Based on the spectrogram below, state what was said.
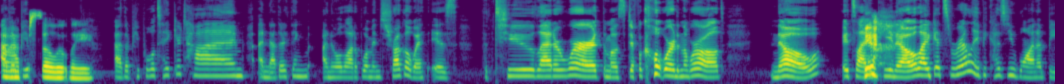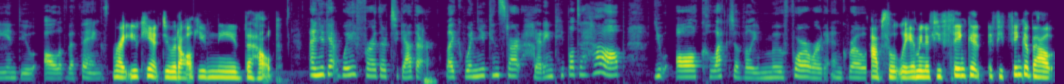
Other Absolutely. People, other people will take your time. Another thing I know a lot of women struggle with is the two letter word, the most difficult word in the world, no. It's like, yeah. you know, like it's really because you want to be and do all of the things. Right. You can't do it all. You need the help. And you get way further together. Like when you can start getting people to help, you all collectively move forward and grow. Absolutely. I mean, if you think it if you think about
